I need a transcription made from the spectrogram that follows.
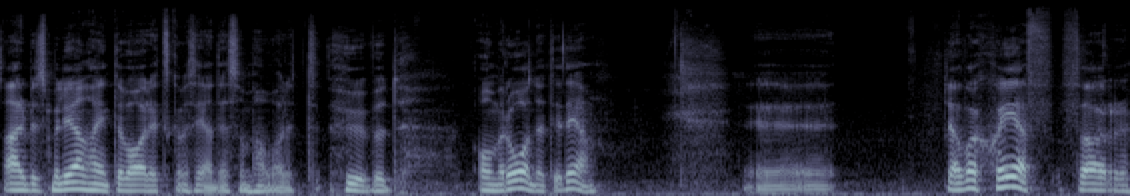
arbetsmiljön har inte varit ska vi säga, det som har varit huvudområdet i det. Eh, Jag var chef för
